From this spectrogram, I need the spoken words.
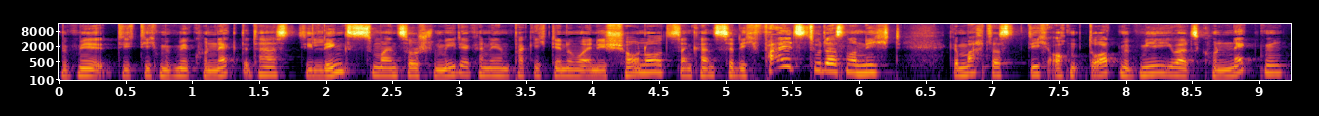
mit mir, dich, dich mit mir connected hast. Die Links zu meinen Social Media Kanälen packe ich dir nochmal in die Show Notes. Dann kannst du dich, falls du das noch nicht gemacht hast, dich auch dort mit mir jeweils connecten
